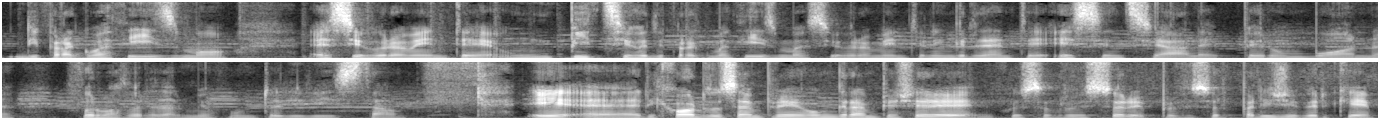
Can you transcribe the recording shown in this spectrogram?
di pragmatismo è sicuramente un pizzico di pragmatismo è sicuramente un ingrediente essenziale per un buon formatore dal mio punto di vista e eh, ricordo sempre con gran piacere questo professore il professor Parigi perché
